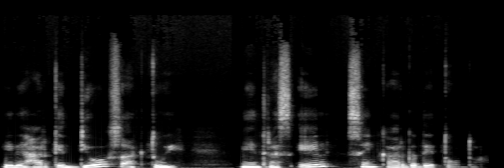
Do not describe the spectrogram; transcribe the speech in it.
y dejar que Dios actúe, mientras Él se encarga de todo.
